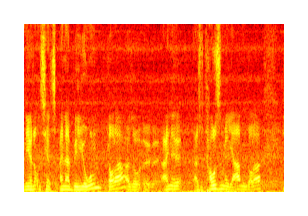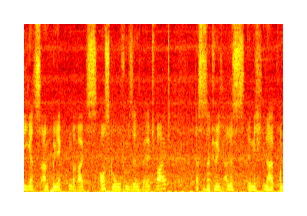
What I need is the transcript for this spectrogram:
nähern uns jetzt einer Billion Dollar, also äh, eine, also 1000 Milliarden Dollar, die jetzt an Projekten bereits ausgerufen sind weltweit. Das ist natürlich alles äh, nicht innerhalb von,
